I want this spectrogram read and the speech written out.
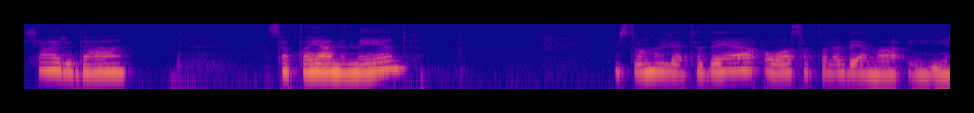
Kjære deg, sett deg gjerne ned. Hvis du har mulighet til det, og sett deg med bena i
